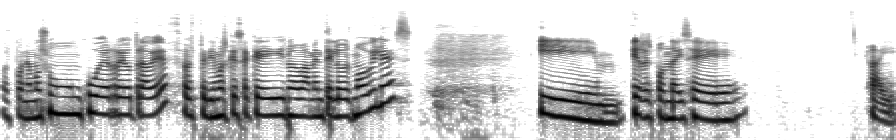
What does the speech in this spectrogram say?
os ponemos un QR otra vez, os pedimos que saquéis nuevamente los móviles y, y respondáis eh, ahí.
